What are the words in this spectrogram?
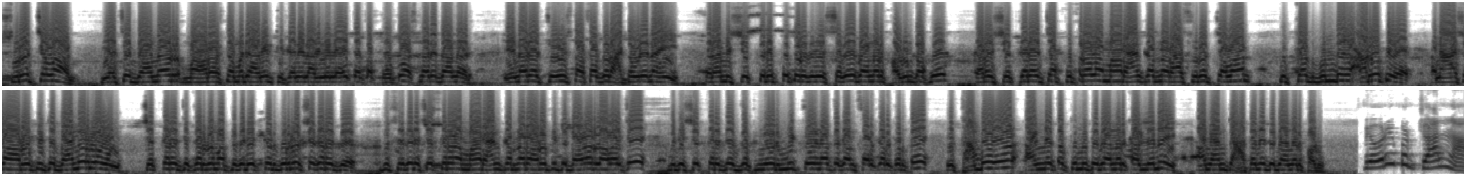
सुरज चव्हाण याचे बॅनर महाराष्ट्रामध्ये अनेक ठिकाणी लागलेले आहेत. त्याचा फोटो असणारे बॅनर येणाऱ्या चोवीस तासात जर हटवले नाही तर आम्ही शेतकरी पुत्र त्याचे सगळे बॅनर फाडून टाकू. कारण शेतकऱ्याच्या पुत्राला मारहाण करणार हा सुरज चव्हाण. कुख्यात गुंड आरोपी आहे. आणि अशा आरोपीचे बॅनर लावून शेतकऱ्याचे कर्जमाफीकडे एकतर दुर्लक्ष करायचं. दुसरीकडे शेतकऱ्याला मारहाण करणाऱ्या आरोपीचे बॅनर लावायचे. म्हणजे शेतकऱ्याच्या जखमीवर मीठ चोळण्याचं काम सरकार करतंय. हे थांबवावं. अन्यथा तुम्ही ते बॅनर काढले नाही. आणि आमच्या हाताने ते बॅनर फाडू. जालना.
